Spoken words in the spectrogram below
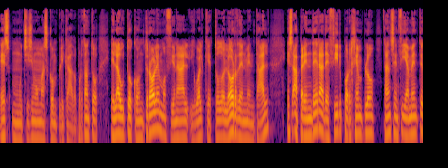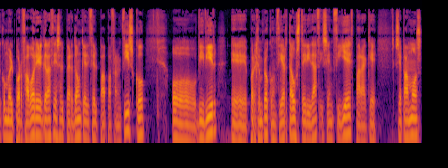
es muchísimo más complicado. Por tanto, el autocontrol emocional, igual que todo el orden mental, es aprender a decir, por ejemplo, tan sencillamente como el por favor y el gracias, el perdón que dice el Papa Francisco, o vivir, eh, por ejemplo, con cierta austeridad y sencillez para que sepamos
